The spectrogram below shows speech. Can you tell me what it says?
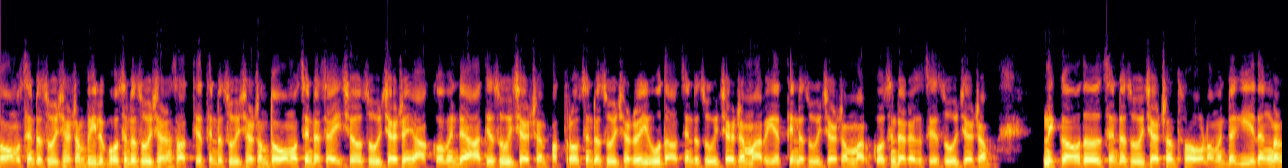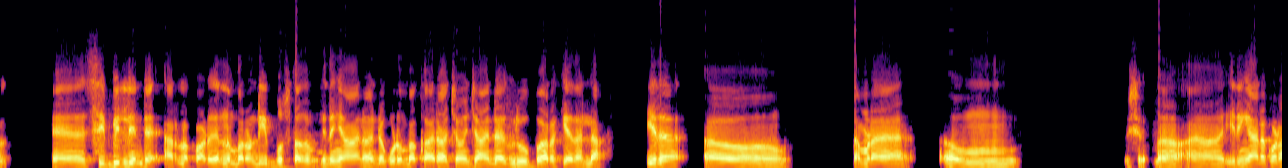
തോമസിന്റെ സുവിശേഷം ഫിലിപ്പോസിന്റെ സുവിശേഷം സത്യത്തിന്റെ സുവിശേഷം തോമസിന്റെ ശൈശവ സുവിശേഷം യാക്കോബിന്റെ ആദ്യ സുവിശേഷം പത്രോസിന്റെ സുവിശേഷം യൂദാസിന്റെ സുവിശേഷം മറിയത്തിന്റെ സുവിശേഷം മർക്കോസിന്റെ രഹസ്യ സുവിശേഷം നിക്കോദോസിന്റെ സുവിശേഷം സോളമന്റെ ഗീതങ്ങൾ സിബില്ലിന്റെ അരുളപ്പാട് എന്നും പറഞ്ഞുകൊണ്ട് ഈ പുസ്തകം. ഇത് ഞാനും എന്റെ കുടുംബക്കാരോ അച്ചോമിച്ചാന്റെ ഗ്രൂപ്പ് ഇറക്കിയതല്ല. ഇത് നമ്മുടെ ഇരിങ്ങാലക്കുട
